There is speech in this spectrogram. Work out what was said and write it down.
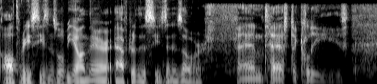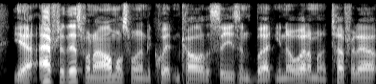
all three seasons will be on there after this season is over. Fantasticles. Yeah, after this one, I almost wanted to quit and call it a season, but you know what? I'm going to tough it out.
